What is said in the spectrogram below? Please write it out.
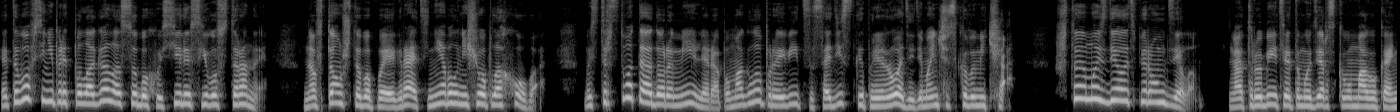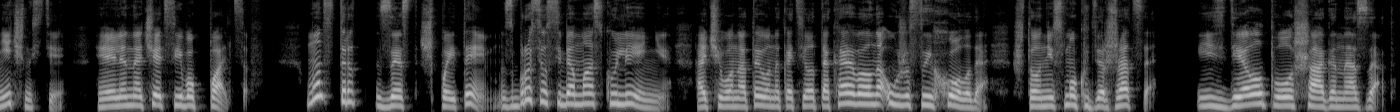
Это вовсе не предполагало особых усилий с его стороны, но в том, чтобы поиграть, не было ничего плохого. Мастерство Теодора Миллера помогло проявиться садистской природе демонического меча. Что ему сделать первым делом? Отрубить этому дерзкому магу конечности или начать с его пальцев? Монстр Зест Шпейтейм сбросил с себя маску Ленни, отчего на Тео накатила такая волна ужаса и холода, что он не смог удержаться и сделал полшага назад.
